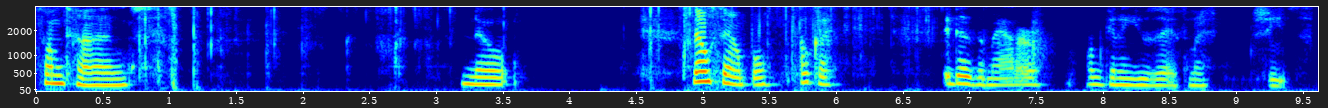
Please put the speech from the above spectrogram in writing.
Sometimes. No. No sample. Okay. It doesn't matter. I'm going to use it as my sheets.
